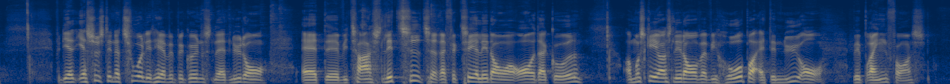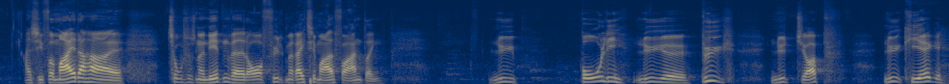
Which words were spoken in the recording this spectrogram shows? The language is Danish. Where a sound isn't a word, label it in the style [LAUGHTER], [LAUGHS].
fordi jeg, jeg synes, det er naturligt her ved begyndelsen af et nyt år, at øh, vi tager os lidt tid til at reflektere lidt over året, der er gået, og måske også lidt over, hvad vi håber, at det nye år vil bringe for os. Altså for mig, der har øh, 2019 været et år fyldt med rigtig meget forandring. Ny bolig, ny øh, by, nyt job, ny kirke.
